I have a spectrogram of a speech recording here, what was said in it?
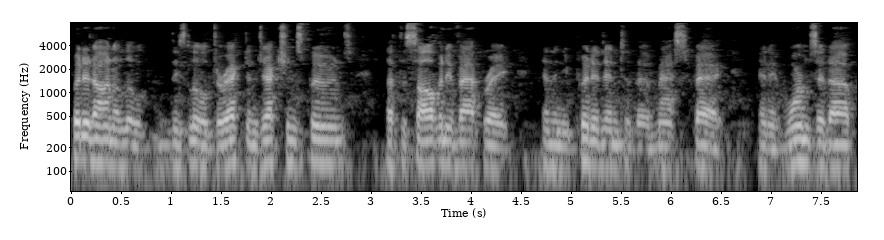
put it on a little these little direct injection spoons, let the solvent evaporate, and then you put it into the mass spec, and it warms it up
